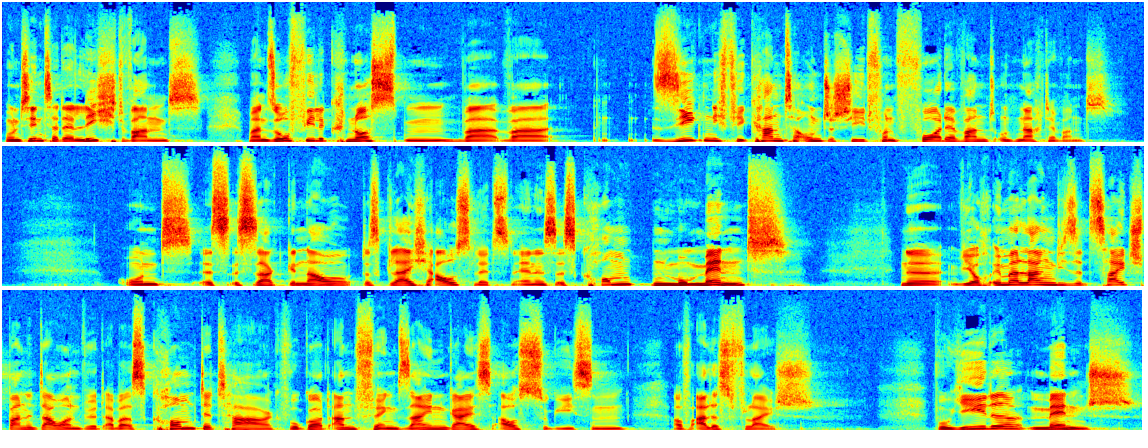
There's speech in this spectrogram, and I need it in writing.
Und hinter der Lichtwand waren so viele Knospen, war, war signifikanter Unterschied von vor der Wand und nach der Wand. Und es, es sagt genau das Gleiche aus letzten Endes. Es kommt ein Moment, eine, wie auch immer lang diese Zeitspanne dauern wird, aber es kommt der Tag, wo Gott anfängt, seinen Geist auszugießen auf alles Fleisch. Wo jeder Mensch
